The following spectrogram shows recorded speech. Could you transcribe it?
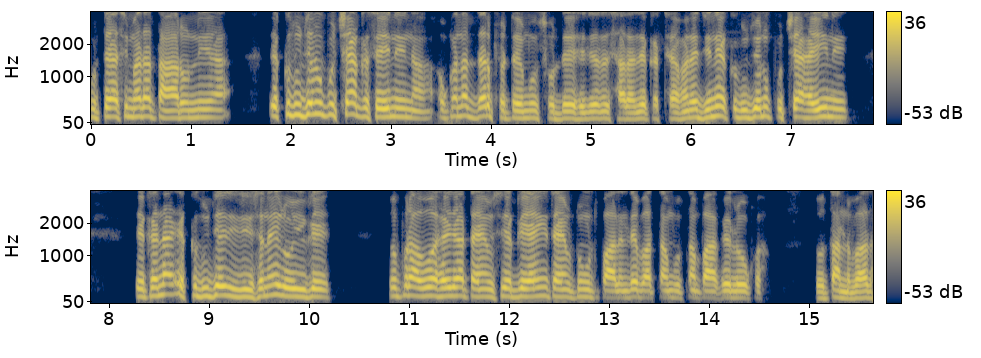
ਕੁੱਟਿਆ ਸੀ, ਮੈਂ ਤਾਂ ਤਾਂ ਰੋਨੀ ਆ। ਇੱਕ ਦੂਜੇ ਨੂੰ ਪੁੱਛਿਆ ਕਿਸੇ ਨੇ ਨਾ। ਉਹ ਕਹਿੰਦਾ ਦਰ ਫਟੇ ਮੂੰਹ ਛੋਡੇ ਇਹ ਜਿਹੇ ਸਾਰਿਆਂ ਦੇ ਇਕੱਠੇ ਹੋਏ ਨੇ, ਜਿਹਨੇ ਇੱਕ ਦੂਜੇ ਨੂੰ ਪੁੱਛਿਆ ਹੈ ਹੀ ਨਹੀਂ। ਤੇ ਕਹਿੰਦਾ ਇੱਕ ਦੂਜੇ ਦੀ ਰੀਸ ਨਹੀਂ ਰੋਈ ਗਏ। ਸੋ ਭਰਾਵੋ, ਇਹੋ ਜਿਹਾ ਟਾਈਮ ਸੀ, ਅੱਗੇ ਐਂ ਟਾਈਮ ਟੂਟ ਪਾ ਲੈਂਦੇ, ਬਾਤਾਂ ਬੂਤਾਂ ਪਾ ਕੇ ਲੋਕ। ਸੋ ਧੰਨਵਾਦ।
